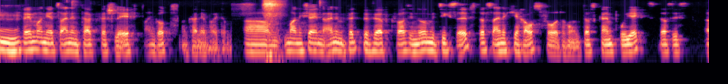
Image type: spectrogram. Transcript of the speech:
Mhm. Wenn man jetzt einen Tag verschläft, mein Gott, man kann ja weitermachen. Ähm, man ist ja in einem Wettbewerb quasi nur mit sich selbst. Das ist eine Herausforderung. Das ist kein Projekt. Das ist äh,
